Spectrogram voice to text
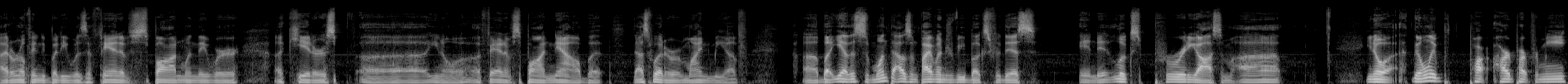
I don't know if anybody was a fan of spawn when they were a kid or uh you know a fan of spawn now but that's what it reminded me of. Uh but yeah this is 1500 v bucks for this and it looks pretty awesome. Uh you know the only part, hard part for me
